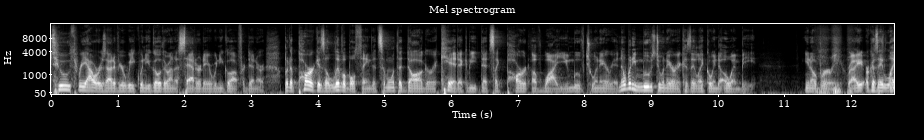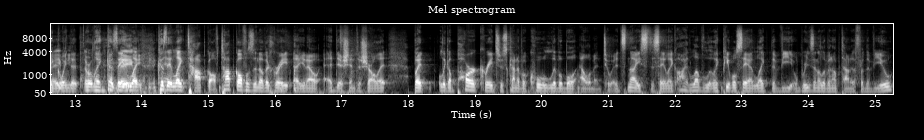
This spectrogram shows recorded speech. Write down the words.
two three hours out of your week when you go there on a Saturday or when you go out for dinner. But a park is a livable thing that someone with a dog or a kid it could be that's like part of why you move to an area. Nobody moves to an area because they like going to OMB you know, brewery, right? Or because they like going to, or like because they like because they like Top Golf. Top Golf is another great, uh, you know, addition to Charlotte. But like a park creates just kind of a cool, livable element to it. It's nice to say like, oh, I love li-" like people say I like the view. reason I live in Uptown is for the view.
